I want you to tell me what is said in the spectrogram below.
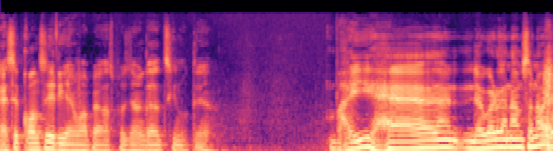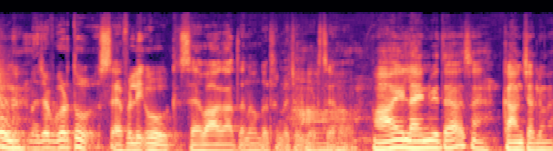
ऐसे कौन से एरिया है वहाँ पे आसपास जहाँ गलत सीन होते हैं? भाई है नजफगढ़ का नाम सुना है नजफगढ़ तो सैफली ओ सहवाग आता है ना उधर से नजफगढ़ से हाँ। हाँ ये लाइन भी था उसमें काम चालू में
